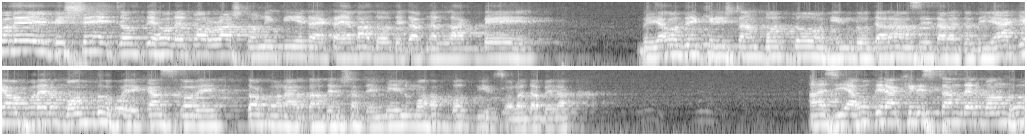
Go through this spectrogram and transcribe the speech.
হলে, বিশ্বে চলতে হলে এটা একটা এবাদত এটা আপনার লাগবে। খ্রিস্টান, বৌদ্ধ, হিন্দু যারা আছে, তারা যদি একে অপরের বন্ধু হয়ে কাজ করে, তখন আর তাদের সাথে মিল, মহব্বত দিয়ে চলা যাবে না। আজ ইয়াহুদিরা, খ্রিস্টানদের বন্ধু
